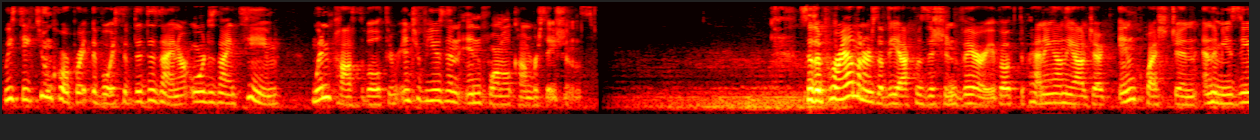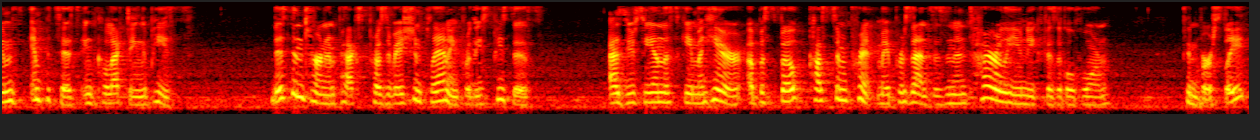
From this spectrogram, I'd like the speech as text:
we seek to incorporate the voice of the designer or design team when possible through interviews and informal conversations. So the parameters of the acquisition vary, both depending on the object in question and the museum's impetus in collecting the piece. This in turn impacts preservation planning for these pieces. As you see in the schema here, a bespoke custom print may present as an entirely unique physical form. Conversely,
